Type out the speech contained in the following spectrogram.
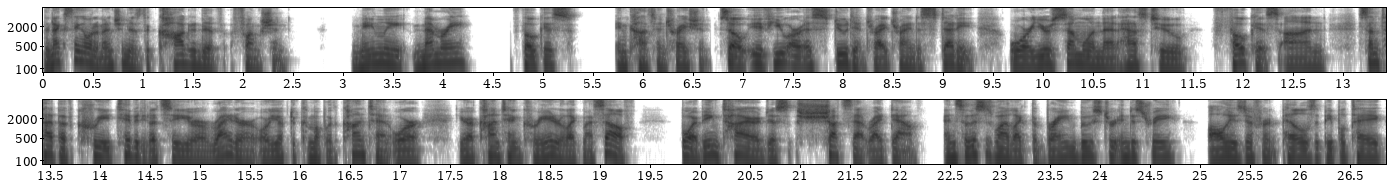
The next thing I want to mention is the cognitive function, mainly memory, focus, and concentration. So if you are a student, right, trying to study, or you're someone that has to focus on some type of creativity, let's say you're a writer or you have to come up with content, or you're a content creator like myself, boy, being tired just shuts that right down. And so this is why I like the brain booster industry, all these different pills that people take,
